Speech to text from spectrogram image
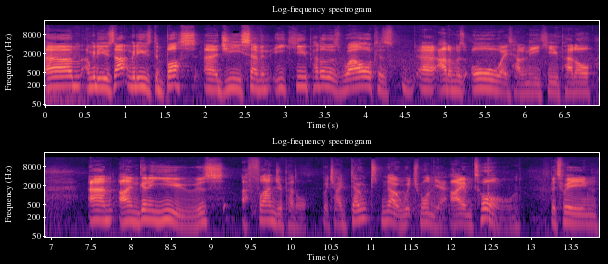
Um, I'm going to use that. I'm going to use the Boss uh, G7 EQ pedal as well, because uh, Adam has always had an EQ pedal. And I'm going to use a flanger pedal, which I don't know which one yet. I am torn between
